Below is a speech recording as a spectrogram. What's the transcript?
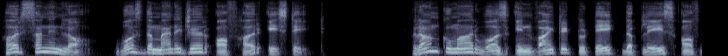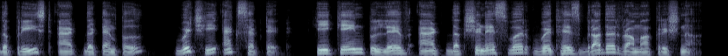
her son-in-law, was the manager of her estate. Ramkumar was invited to take the place of the priest at the temple, which he accepted. He came to live at Dakshineswar with his brother Ramakrishna.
